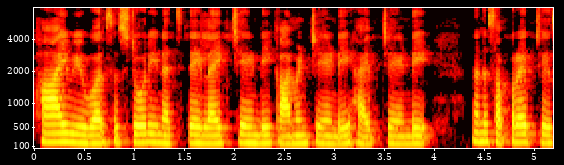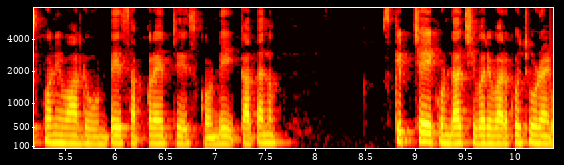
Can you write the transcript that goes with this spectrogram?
హాయ్ వ్యూవర్స్ స్టోరీ నచ్చితే లైక్ చేయండి కామెంట్ చేయండి హైప్ చేయండి. నన్ను సబ్స్క్రైబ్ చేసుకొని వాళ్ళు ఉంటే సబ్స్క్రైబ్ చేసుకోండి. కథను స్కిప్ చేయకుండా చివరి వరకు చూడండి.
